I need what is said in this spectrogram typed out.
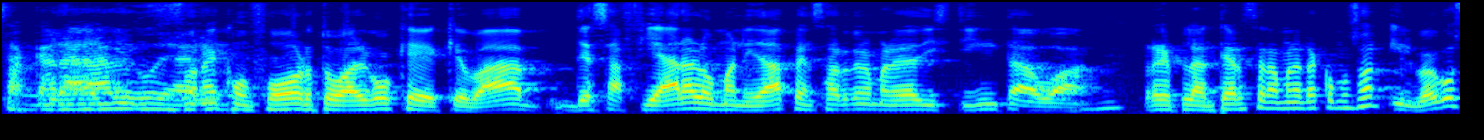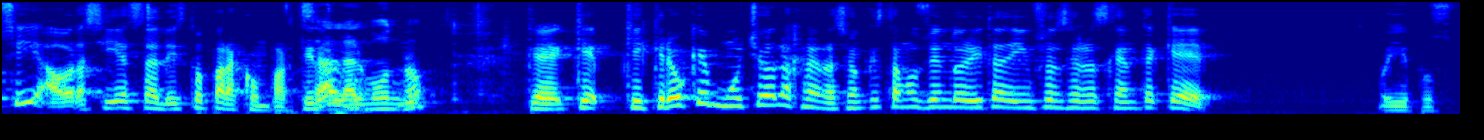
sacar algo de zona de confort o algo que, que va a desafiar a la humanidad a pensar de una manera distinta o a replantearse la manera como son. Y luego sí, ahora sí está listo para compartir Sale algo, al mundo. ¿no? Que, que, que creo que mucho de la generación que estamos viendo ahorita de influencers es gente que, oye, pues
